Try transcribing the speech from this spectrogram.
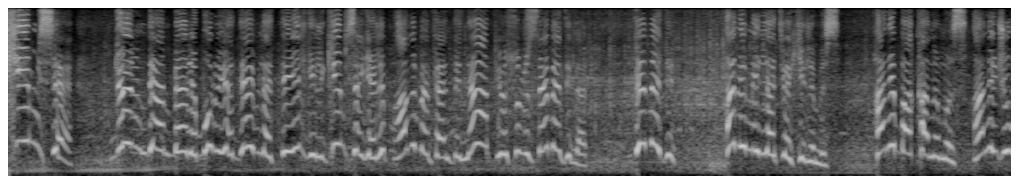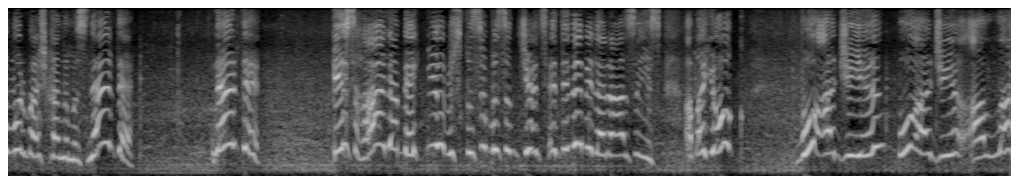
Kimse. Dünden beri buraya devletle ilgili kimse gelip hanımefendi ne yapıyorsunuz demediler. Demedi. Hani milletvekilimiz? Hani bakanımız? Hani cumhurbaşkanımız? Nerede? Nerede? Biz hala bekliyoruz kızımızın cesedine bile razıyız. Ama yok. Bu acıyı, bu acıyı Allah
